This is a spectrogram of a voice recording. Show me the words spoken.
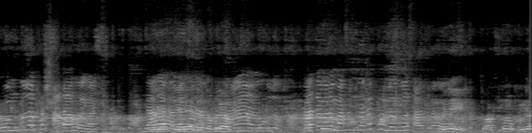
রোমগুলো পুরো সাদা হয়ে গেছে। হাতে যতগুলো- হ্যাঁ ওগুলো। হাতে ওরা মাসাজ করে বুঝলি? গেছে যতগুলো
